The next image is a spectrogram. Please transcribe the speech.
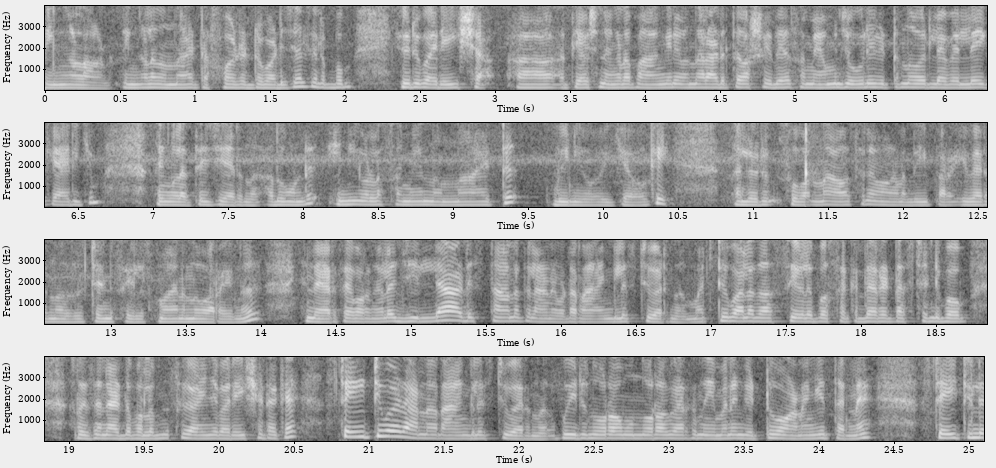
നിങ്ങളാണ്. നിങ്ങൾ നന്നായിട്ട് എഫേർട്ട് ഇട്ട് പഠിച്ചാൽ ചിലപ്പം ഈ ഒരു പരീക്ഷ അത്യാവശ്യം നിങ്ങളുടെ ബാങ്കിന് വന്നാൽ അടുത്ത വർഷം ഇതേ സമയം ജോലി കിട്ടുന്ന ഒരു ലെവലിലേക്കായിരിക്കും നിങ്ങൾ എത്തിച്ചേരുന്നത്. അതുകൊണ്ട് ഇനിയുള്ള സമയം നന്നായിട്ട് വിനിയോഗിക്കുക. ഓക്കെ നല്ലൊരു സുവർണ അവസരമാണ് ഈ ഈ വരുന്ന അസിസ്റ്റന്റ് സെയിൽസ്മാൻ എന്ന് പറയുന്നത്. ഞാൻ നേരത്തെ പറഞ്ഞ പോലെ ജില്ലാ അടിസ്ഥാനത്തിലാണ് ഇവിടെ റാങ്ക് ലിസ്റ്റ് വരുന്നത്. മറ്റ് പല തസ്തികൾ ഇപ്പോൾ സെക്രട്ടറി ടെസ്റ്റിന്റെ ഇപ്പോൾ റീസെന്റ് ആയിട്ട് പ്രിലിംസ് കഴിഞ്ഞ പരീക്ഷയുടെയൊക്കെ സ്റ്റേറ്റ് വൈഡാണ് റാങ്ക് ലിസ്റ്റ് വരുന്നത്. ഇപ്പോൾ ഇരുന്നൂറോ മുന്നൂറോ പേർക്ക് നിയമനം കിട്ടുവാണെങ്കിൽ തന്നെ സ്റ്റേറ്റിൽ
